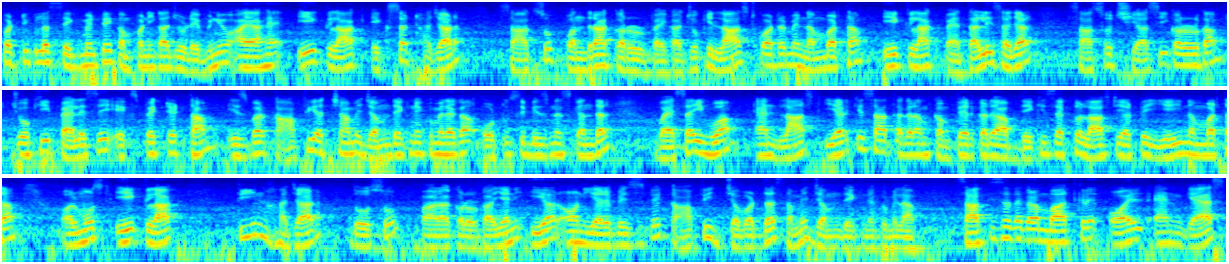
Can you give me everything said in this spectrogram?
पर्टिकुलर सेगमेंट पे कंपनी का जो रेवेन्यू आया है, एक लाख इकसठ हज़ार सात सौ पंद्रह करोड़ रुपए का, जो कि लास्ट क्वार्टर में नंबर था, एक लाख पैंतालीस हज़ार सात सौ छियासी करोड़ का, जो कि पहले से एक्सपेक्टेड था। इस बार काफ़ी अच्छा हमें जम देखने को मिलेगा ओ टू सी बिज़नेस के अंदर वैसा ही हुआ। एंड लास्ट ईयर के साथ अगर हम कंपेयर करें, आप देख ही सकते हो लास्ट ईयर पे यही नंबर था ऑलमोस्ट एक लाख तीन हज़ार दो सौ बारह करोड़ का, यानी ईयर ऑन ईयर बेसिस पे काफ़ी ज़बरदस्त हमें जम देखने को मिला। साथ ही साथ अगर हम बात करें ऑयल एंड गैस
